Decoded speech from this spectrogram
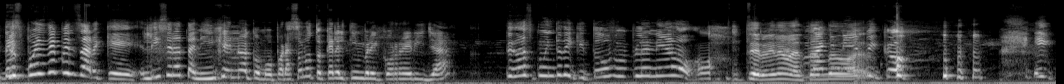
Después de pensar que Liz era tan ingenua como para solo tocar el timbre y correr y ya, te das cuenta de que todo fue planeado. Oh, Termina matando magnífico. y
